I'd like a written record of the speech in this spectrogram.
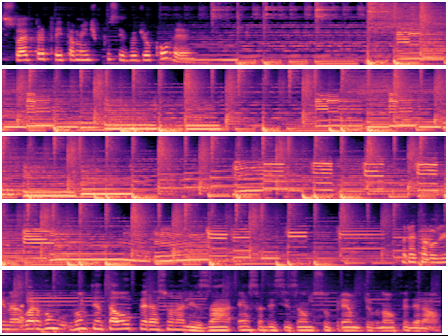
Isso é perfeitamente possível de ocorrer. Maria Carolina, agora vamos, vamos tentar operacionalizar essa decisão do Supremo Tribunal Federal.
